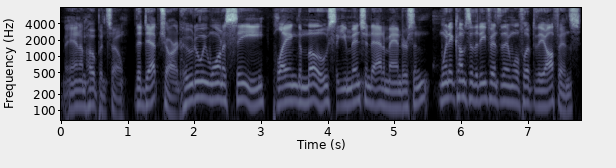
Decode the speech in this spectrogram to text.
Man, I'm hoping so. The depth chart. Who do we want to see playing the most? You mentioned Adam Anderson. When it comes to the defense, then we'll flip to the offense.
